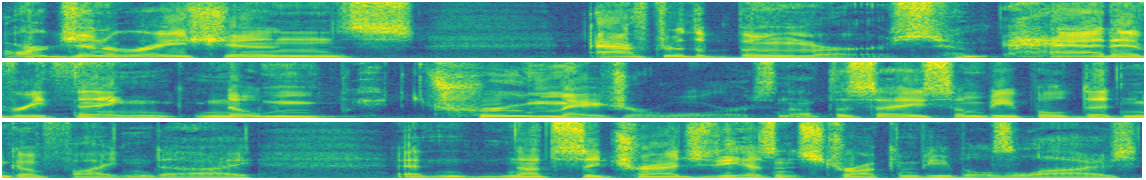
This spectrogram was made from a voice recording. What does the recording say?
our generations after the boomers who had everything, no m- true major wars. Not to say some people didn't go fight and die, and not to say tragedy hasn't struck in people's lives,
